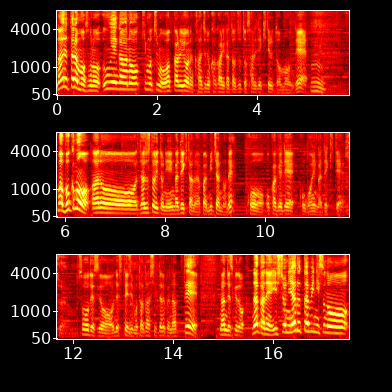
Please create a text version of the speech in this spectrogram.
なんやったらもうその運営側の気持ちも分かるような感じの関わり方をずっとされてきてると思うんで、ううんまあ僕もあのジャズストリートに縁ができたのはやっぱりみっちゃんのねこうおかげでこうご縁ができてそうですよ。でステージも立たせていただくようになってなんですけどなんかね一緒にやるたびにその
